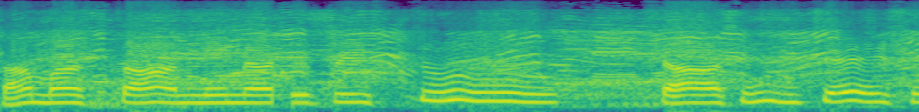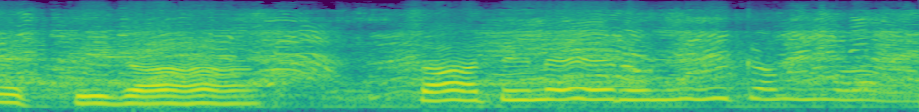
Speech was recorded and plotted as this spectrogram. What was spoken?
సమస్తాన్ని నడిపిస్తూ శాసించే శక్తిగా. సాటిలేరు నీకమ్మా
